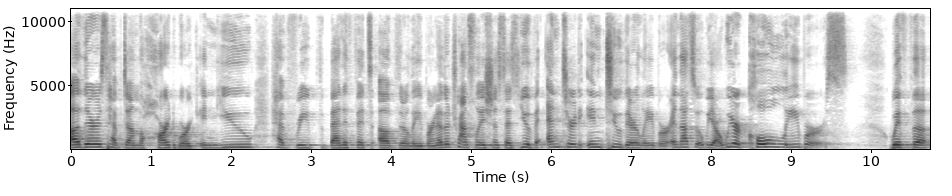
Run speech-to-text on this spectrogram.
Others have done the hard work, and you have reaped the benefits of their labor. Another translation says, You have entered into their labor. And that's what we are. We are co laborers with the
